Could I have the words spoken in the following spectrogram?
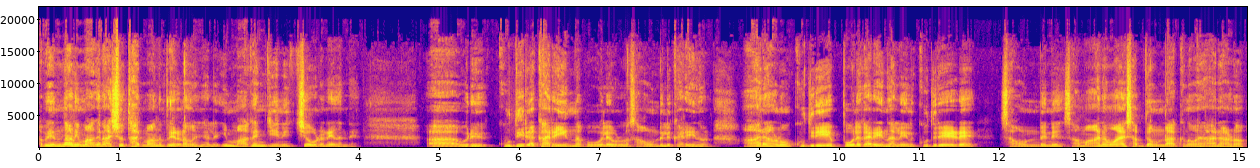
അപ്പോൾ എന്താണ് ഈ മകൻ അശ്വത്ഥാത്മ എന്ന് പേരിടാന്ന് പറഞ്ഞാൽ ഈ മകൻ ജനിച്ച ഉടനെ തന്നെ ഒരു കുതിര കരയുന്ന പോലെയുള്ള സൗണ്ടിൽ കരയുന്നതാണ് ആരാണോ കുതിരയെ പോലെ കരയുന്ന അല്ലെങ്കിൽ കുതിരയുടെ സൗണ്ടിന് സമാനമായ ശബ്ദം ഉണ്ടാക്കുന്നവൻ ആരാണോ?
